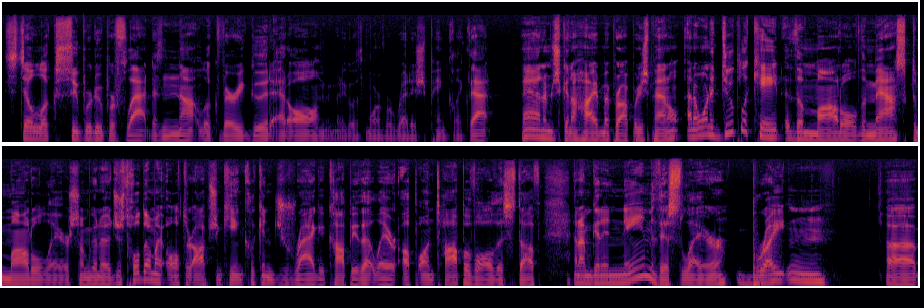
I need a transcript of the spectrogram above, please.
still looks super duper flat does not look very good at all i'm going to go with more of a reddish pink like that and I'm just going to hide my properties panel. And I want to duplicate the model, the masked model layer. So I'm going to just hold down my Alt or Option key and click and drag a copy of that layer up on top of all this stuff. And I'm going to name this layer Brighten uh,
